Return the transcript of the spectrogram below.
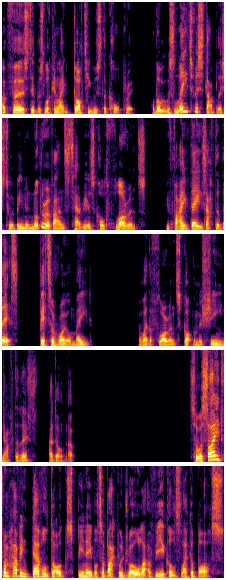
At first, it was looking like Dotty was the culprit, although it was later established to have been another of Anne's terriers called Florence, who five days after this bit a royal maid. Now, whether Florence got the machine after this, I don't know. So, aside from having devil dogs being able to backward roll out of vehicles like a boss,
